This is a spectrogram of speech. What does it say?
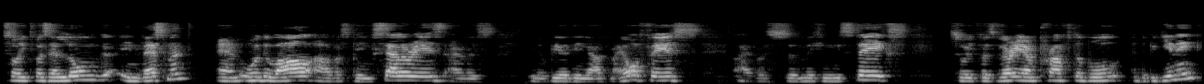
So it was a long investment. And all the while I was paying salaries. I was you know, building out my office. I was uh, making mistakes. So it was very unprofitable at the beginning,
